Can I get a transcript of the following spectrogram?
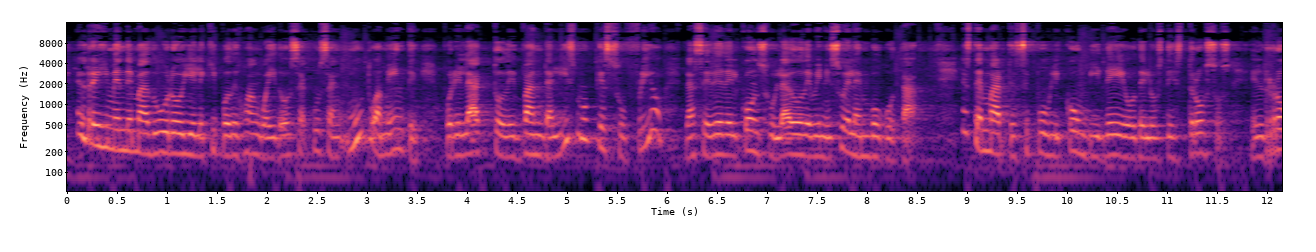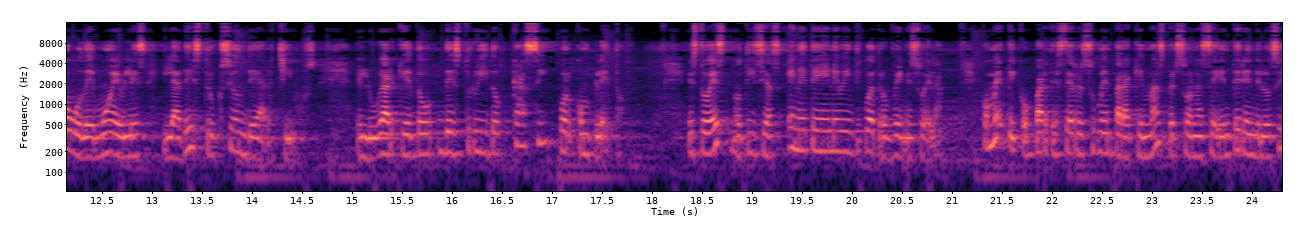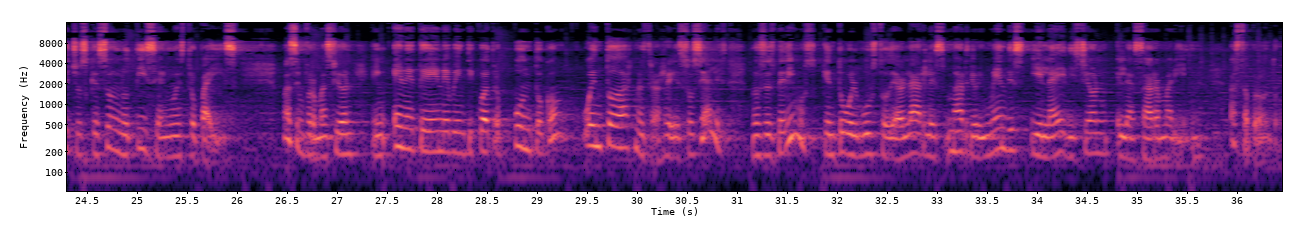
El régimen de Maduro y el equipo de Juan Guaidó se acusan mutuamente por el acto de vandalismo que sufrió la sede del consulado de Venezuela en Bogotá. Este martes se publicó un video de los destrozos, el robo de muebles y la destrucción de archivos. El lugar quedó destruido casi por completo. Esto es Noticias NTN 24 Venezuela. Comenta y comparte este resumen para que más personas se enteren de los hechos que son noticia en nuestro país. Más información en ntn24.com o en todas nuestras redes sociales. Nos despedimos. Quien tuvo el gusto de hablarles, Marjorie Méndez y en la edición, El Azar Marín. Hasta pronto.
